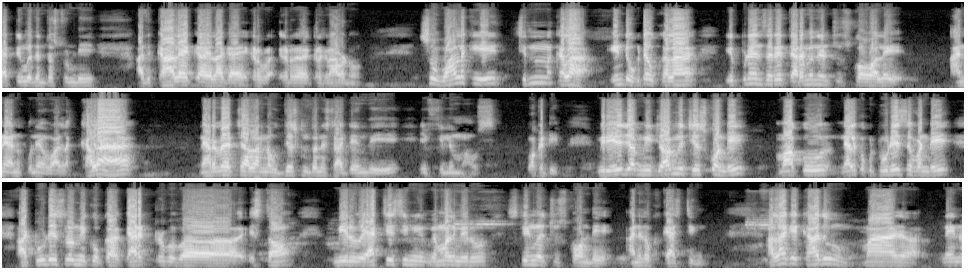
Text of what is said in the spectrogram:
యాక్టింగ్ మీద ఇంట్రెస్ట్ ఉండి అది కాలేక ఇలాగ ఇక్కడ ఇక్కడ ఇక్కడికి రావడం. సో వాళ్ళకి చిన్న కళ ఏంటి ఒకటే ఒక కళ ఎప్పుడైనా సరే తెర మీద చూసుకోవాలి అని అనుకునే వాళ్ళ కళ నెరవేర్చాలన్న ఉద్దేశంతోనే స్టార్ట్ అయింది ఈ ఫిలిం హౌస్. ఒకటి మీరు ఏ జాబ్ మీ జాబ్ మీరు చేసుకోండి మాకు నెలకు ఒక టూ డేస్ ఇవ్వండి ఆ టూ డేస్లో మీకు ఒక క్యారెక్టర్ ఇస్తాం మీరు యాక్ట్ చేసి మీ మిమ్మల్ని మీరు స్క్రీన్ మీద చూసుకోండి అనేది ఒక క్యాస్టింగ్ అలాగే కాదు మా నేను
